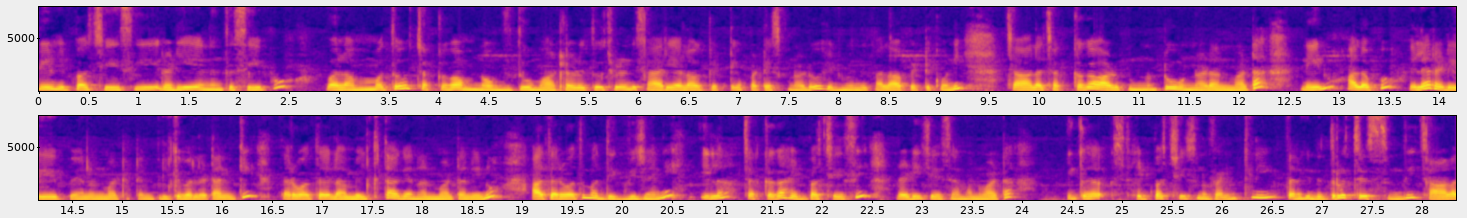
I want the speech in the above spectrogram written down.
నేను హెడ్ బాత్ చేసి రెడీ అయినంతసేపు వాళ్ళ అమ్మతో చక్కగా నవ్వుతూ మాట్లాడుతూ చూడండి శారీ అలా గట్టిగా పట్టేసుకున్నాడు. హెడ్ మీదకి అలా పెట్టుకొని చాలా చక్కగా ఆడుకుంటూ ఉన్నాడు అనమాట నేను అలోపు ఇలా రెడీ అయిపోయాను అనమాట టెంపుల్కి వెళ్ళటానికి. తర్వాత ఇలా మిల్క్ తాగాను అనమాట నేను. ఆ తర్వాత మా దిగ్విజయ్ని ఇలా చక్కగా హెడ్ బాత్ చేసి రెడీ చేసామన్నమాట ఇంకా హెడ్ బాత్ చేసిన వెంటనే తనకి నిద్ర వచ్చేస్తుంది. చాలా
